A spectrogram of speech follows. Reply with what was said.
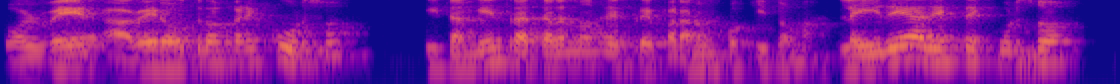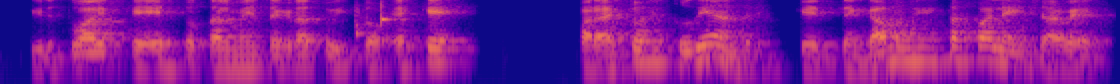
volver a ver otros recursos y también tratarnos de preparar un poquito más. La idea de este curso virtual que es totalmente gratuito, es que para estos estudiantes que tengamos esta falencia, a ver,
